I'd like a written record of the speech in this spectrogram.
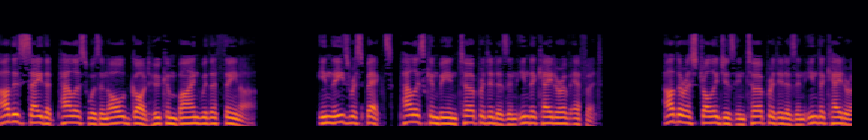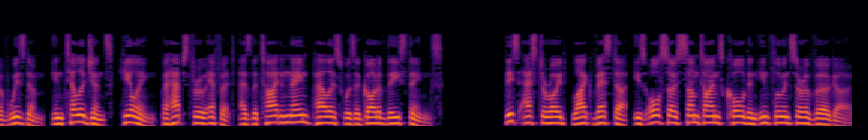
Others say that Pallas was an old god who combined with Athena. In these respects, Pallas can be interpreted as an indicator of effort. Other astrologers interpret it as an indicator of wisdom, intelligence, healing perhaps through effort as the titan named Pallas was a god of these things. This asteroid, like Vesta, is also sometimes called an influencer of Virgo.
